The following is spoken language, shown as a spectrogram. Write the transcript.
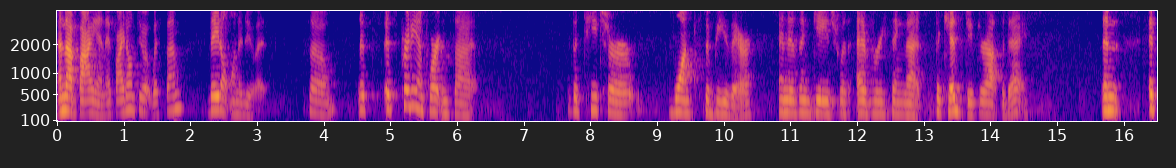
And that buy-in, if I don't do it with them, they don't want to do it. So it's it's pretty important that the teacher wants to be there and is engaged with everything that the kids do throughout the day. And it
